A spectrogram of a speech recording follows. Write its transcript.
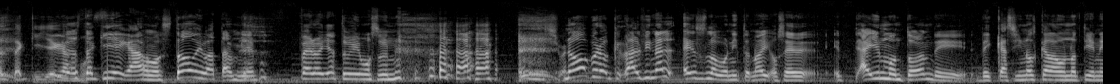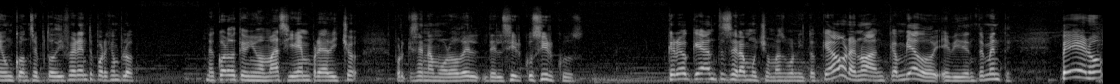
Hasta aquí llegamos. Hasta aquí llegamos. Todo iba tan bien. Pero ya tuvimos un. no, pero al final eso es lo bonito, ¿no? O sea, hay un montón de, de casinos, cada uno tiene un concepto diferente. Por ejemplo, me acuerdo que mi mamá siempre ha dicho, porque se enamoró del, del Circus Circus. Creo que antes era mucho más bonito que ahora, ¿no? Han cambiado, evidentemente. Pero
